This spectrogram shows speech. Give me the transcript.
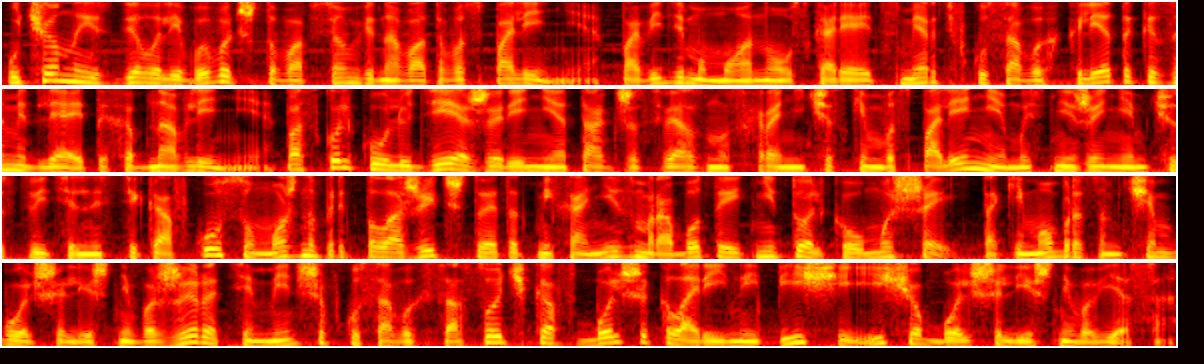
Ученые сделали вывод, что во всем виновато воспаление. По-видимому, оно ускоряет смерть вкусовых клеток и замедляет их обновление. Поскольку у людей ожирение также связано с хроническим воспалением и снижением чувствительности ко вкусу, можно предположить, что этот механизм работает не только у мышей. Таким образом, чем больше лишнего жира, тем меньше вкусовых сосочков, больше калорийной пищи и еще больше лишнего веса.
